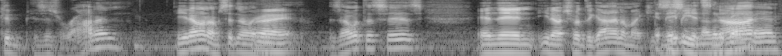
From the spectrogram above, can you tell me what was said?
could is this Robin? You know, and I'm sitting there like, right. is that what this is? And then you know, I showed the guy, and I'm like, Is maybe it's not Batman?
